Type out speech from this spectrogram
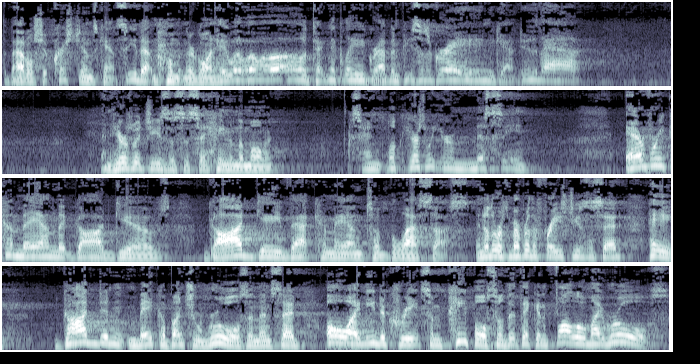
the battleship Christians can't see that moment. They're going, hey, whoa, whoa, whoa, technically grabbing pieces of grain, you can't do that. And here's what Jesus is saying in the moment. Saying, look, here's what you're missing. Every command that God gives God gave that command to bless us. In other words, remember the phrase Jesus said, hey, God didn't make a bunch of rules and then said, oh, I need to create some people so that they can follow my rules.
